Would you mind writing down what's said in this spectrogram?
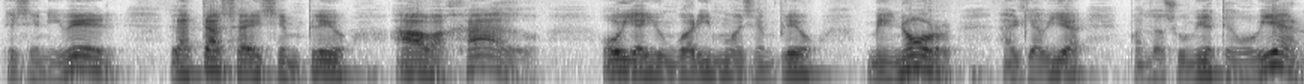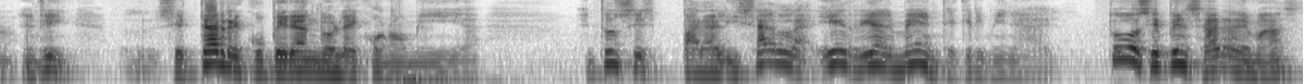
de ese nivel, la tasa de desempleo ha bajado, hoy hay un guarismo de desempleo menor al que había cuando asumió este gobierno. En fin, se está recuperando la economía. Entonces, paralizarla es realmente criminal. Todo hace pensar, además,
